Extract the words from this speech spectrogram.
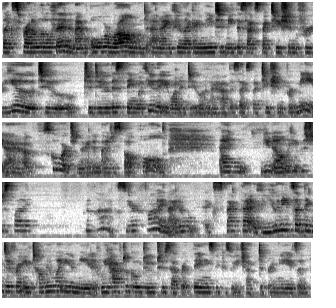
like spread a little thin and I'm overwhelmed and I feel like I need to meet this expectation for you to to do this thing with you that you want to do and I have this expectation for me. I have schoolwork tonight and I just felt pulled. And you know, he was just like relax, you're fine. I don't expect that. If you need something different, you tell me what you need. If we have to go do two separate things because we each have different needs and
